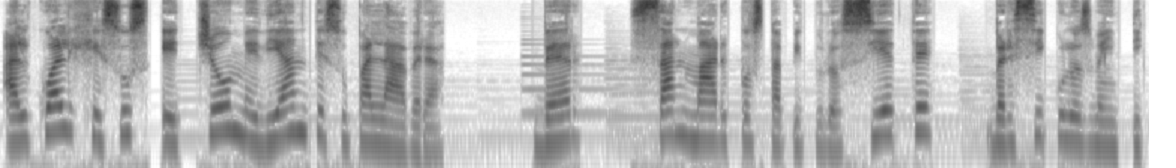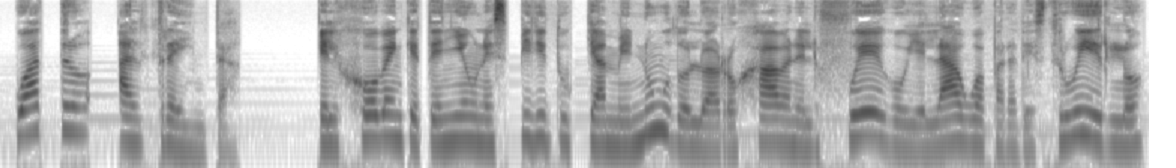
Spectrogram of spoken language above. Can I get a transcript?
al cual Jesús echó mediante su palabra. Ver San Marcos capítulo 7, versículos 24 al 30. El joven que tenía un espíritu que a menudo lo arrojaba en el fuego y el agua para destruirlo,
